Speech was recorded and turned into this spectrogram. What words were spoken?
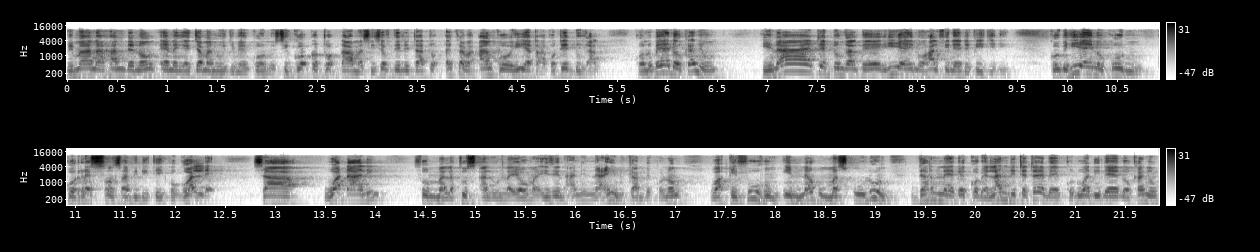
bimana hande noon enen e jamanuji men konu si goɗɗo toɗɗama si chef de l'état toɗɗa kama anko hiyata ko teddugal kono ɓeeɗo kañum hina teddugal ɓe hiyayno halfinede piiji ɗi. Koɓe hiyayno konu ko responsabilité ko golle sa waɗali summa la tusaluna yawma idin ani naim. Kamɓe ko noon waqifuhum innahum masulun. Darneɓe koɓe landiteteɓe ko ɗum waɗi ɓeɗo kañum.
